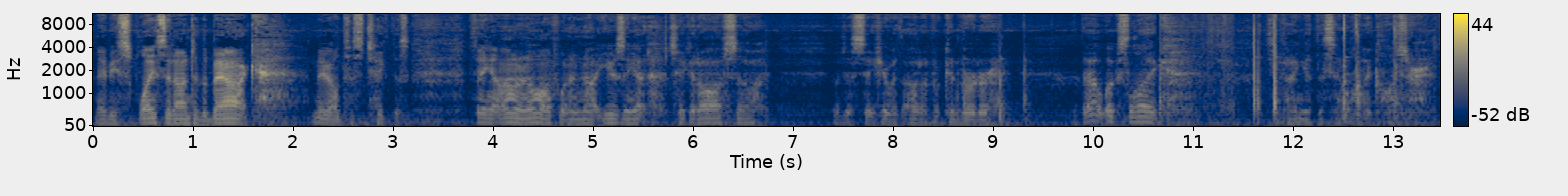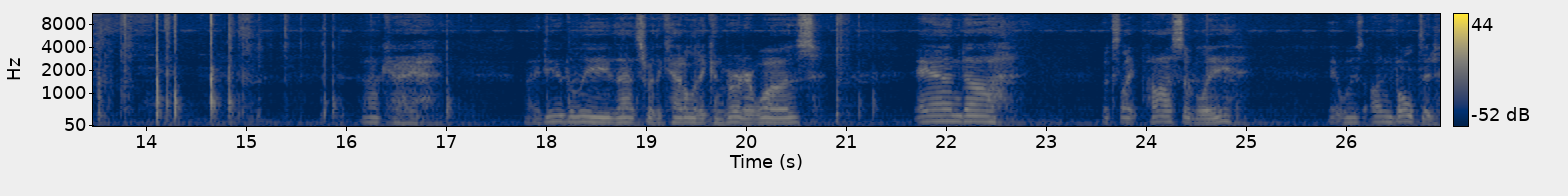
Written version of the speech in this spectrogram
Maybe splice it onto the back. Maybe I'll just take this thing on and off when I'm not using it. Take it off so I'll just sit here without a converter. But that looks like, see if I can get this in a little bit closer. Okay. I do believe that's where the catalytic converter was. And uh, Looks like possibly it was unbolted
